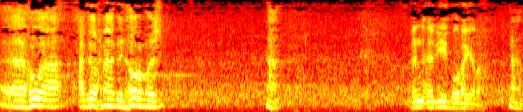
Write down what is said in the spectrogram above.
آه، هو عبد الرحمن بن هرمز. نعم. عن أبي هريرة. نعم.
